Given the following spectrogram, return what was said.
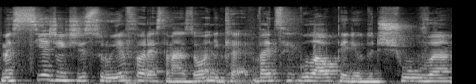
Mas se a gente destruir a floresta amazônica, vai desregular o período de chuva,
